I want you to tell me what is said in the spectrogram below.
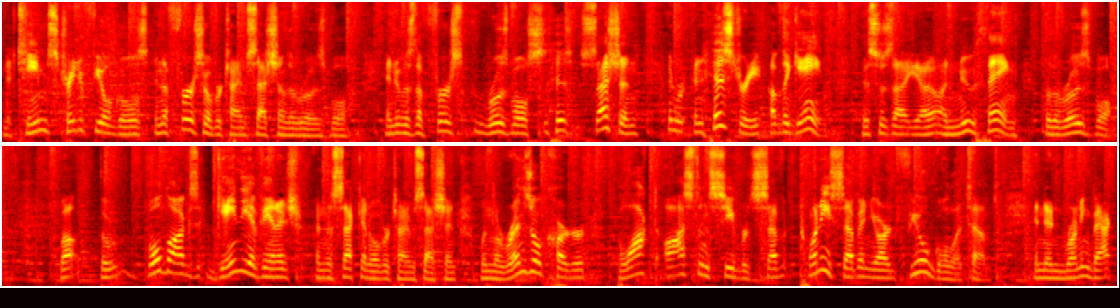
The teams traded field goals in the first overtime session of the Rose Bowl. And it was the first Rose Bowl session in, in history of the game. This was a, a new thing for the Rose Bowl. Well, the Bulldogs gained the advantage in the second overtime session when Lorenzo Carter blocked Austin Seibert's 27 yard field goal attempt. And then running back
